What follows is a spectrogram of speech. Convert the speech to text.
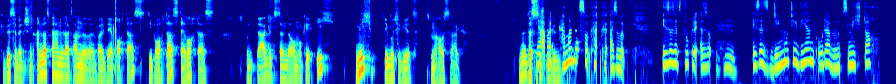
gewisse Menschen anders behandelt als andere, weil der braucht das, die braucht das, der braucht das. Und da geht es dann darum, okay, ich, mich demotiviert, so eine Aussage. Ne, das ja, aber kann man das so, also ist es jetzt wirklich, also hm, ist es demotivierend oder wird es mich doch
